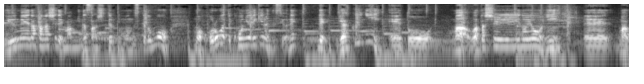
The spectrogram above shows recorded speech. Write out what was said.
有名な話で、まあ、皆さん知ってると思うんですけどももうフォロワーって購入できるんですよね。で逆に、えーとまあ、私のように、えーまあ、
